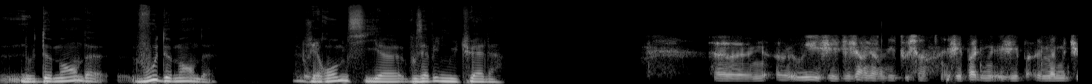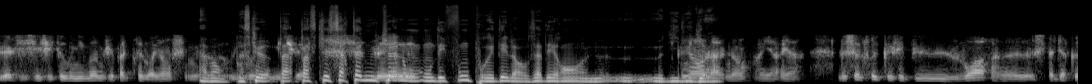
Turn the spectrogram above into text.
nous demande, vous demande, Jérôme, si vous avez une mutuelle. Euh, euh, oui, j'ai déjà regardé tout ça. J'ai pas, de, ma mutuelle, j'étais au minimum, j'ai pas de prévoyance. Ah bon Parce que parce que certaines mutuelles ont, des fonds pour aider leurs adhérents, me, dit. Non, là, non, il n'y a rien. Le seul truc que j'ai pu voir, euh, c'est-à-dire que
